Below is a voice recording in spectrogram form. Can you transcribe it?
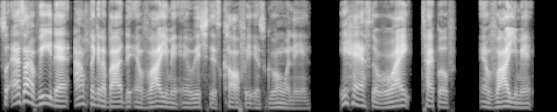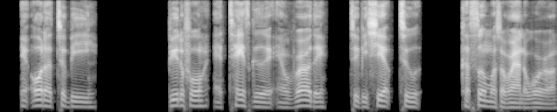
So as I read that, I'm thinking about the environment in which this coffee is growing in. It has the right type of environment in order to be beautiful and taste good and worthy to be shipped to consumers around the world.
